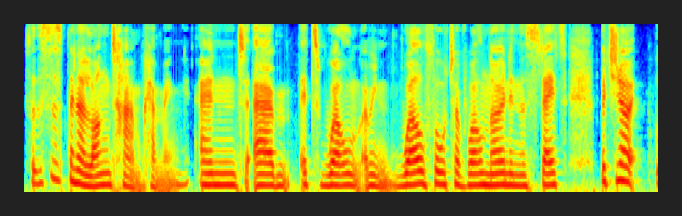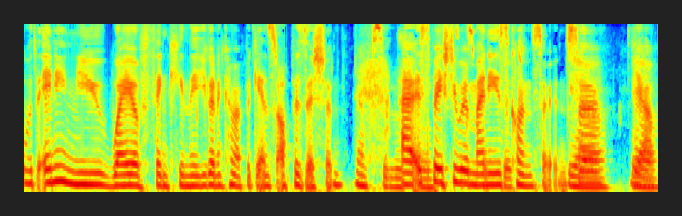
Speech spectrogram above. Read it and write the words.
So this has been a long time coming. And um, it's well, I mean, well thought of, well known in the States. But you know, with any new way of thinking, that you're going to come up against opposition. Absolutely. Uh, especially where money is concerned. So, yeah.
